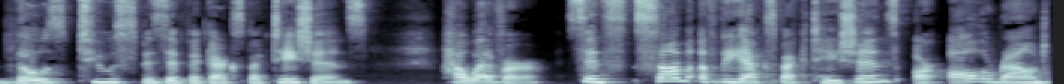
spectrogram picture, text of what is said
those two specific expectations. However, since some of the expectations are all around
